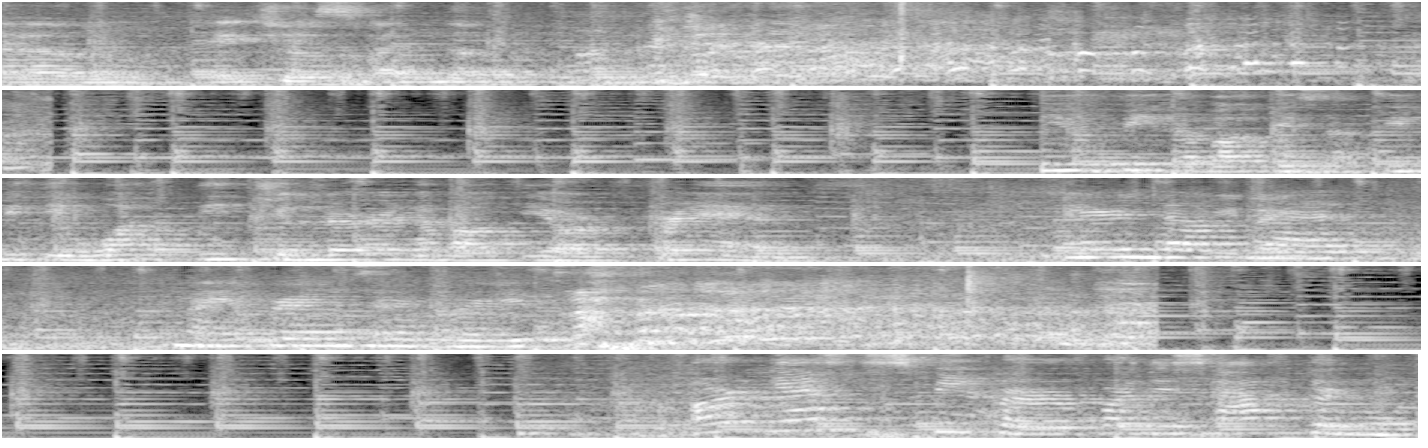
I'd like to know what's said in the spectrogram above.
Um, I choose Mando. you feel about this activity? What did you learn about your friends? learned out that my friends are birds. Our guest speaker for this afternoon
